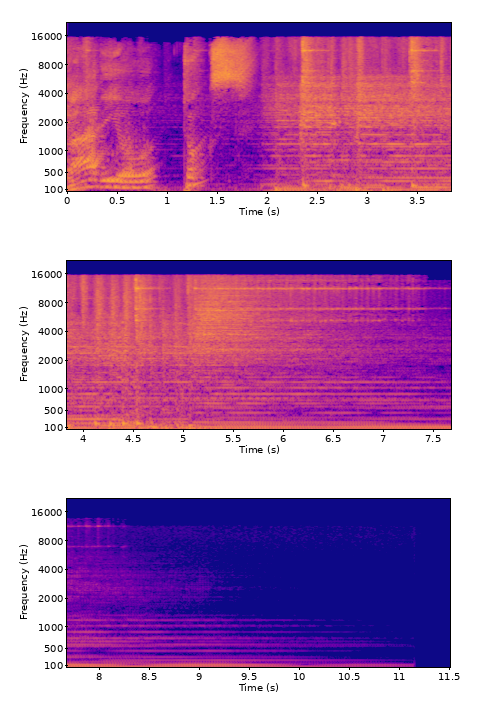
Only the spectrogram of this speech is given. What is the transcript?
Radio Tux.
